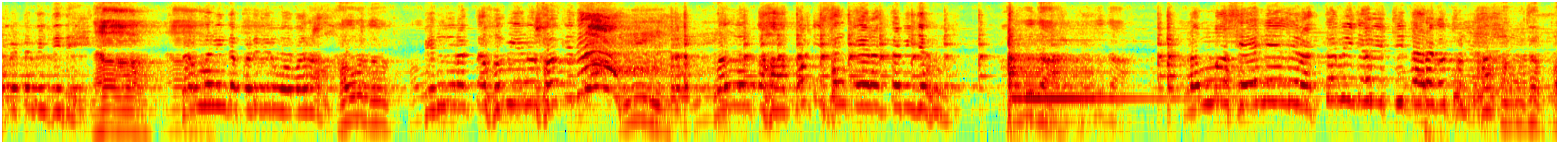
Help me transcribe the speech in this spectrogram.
ಬೆಟ್ಟ ಬಿದ್ದಿದೆ. ನಮ್ಮನಿಂದ ಪಡೆದಿರುವ ವರ. ಹೌದು. ಬಿಂದು ರಕ್ತ ಭೂಮಿಯನ್ನು ಸೋಕಿದ್ರೆ ನನ್ನಂತಹ ಕೋಟಿ ಸಂಖ್ಯೆಯ ರಕ್ತ ಬೀಜರು ಹೌದಾ? ನಮ್ಮ ಸೇನೆಯಲ್ಲಿ ರಕ್ತ ಬೀಜರು ಇಟ್ಟಿದ್ದಾರೆ ಗೊತ್ತುಂಟ ಹೌದಪ್ಪ.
